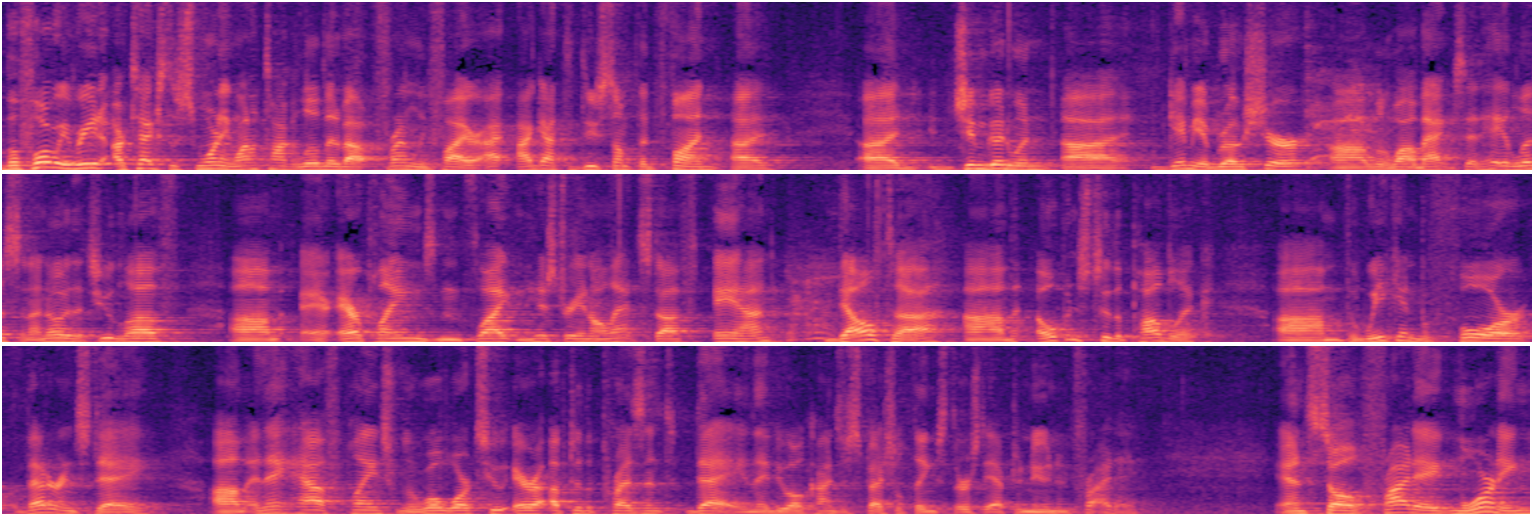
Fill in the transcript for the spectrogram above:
Before we read our text this morning, I want to talk a little bit about friendly fire. I, I got to do something fun. Uh, uh, Jim Goodwin uh, gave me a brochure uh, a little while back and said, Hey, listen, I know that you love um, airplanes and flight and history and all that stuff. And Delta um, opens to the public um, the weekend before Veterans Day. Um, and they have planes from the World War II era up to the present day. And they do all kinds of special things Thursday afternoon and Friday. And so Friday morning,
